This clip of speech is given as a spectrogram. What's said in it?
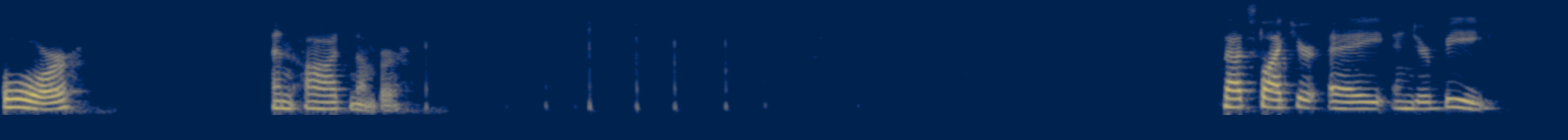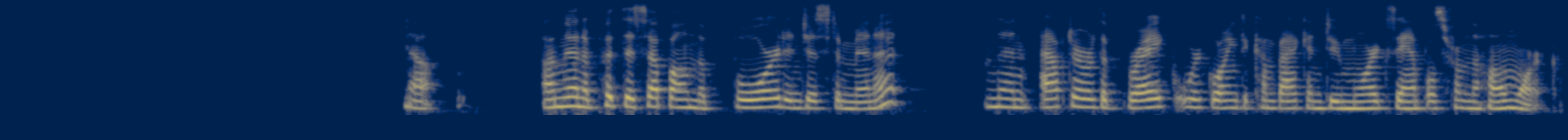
or an odd number. That's like your A and your B. Now, I'm going to put this up on the board in just a minute. And then after the break, we're going to come back and do more examples from the homework.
